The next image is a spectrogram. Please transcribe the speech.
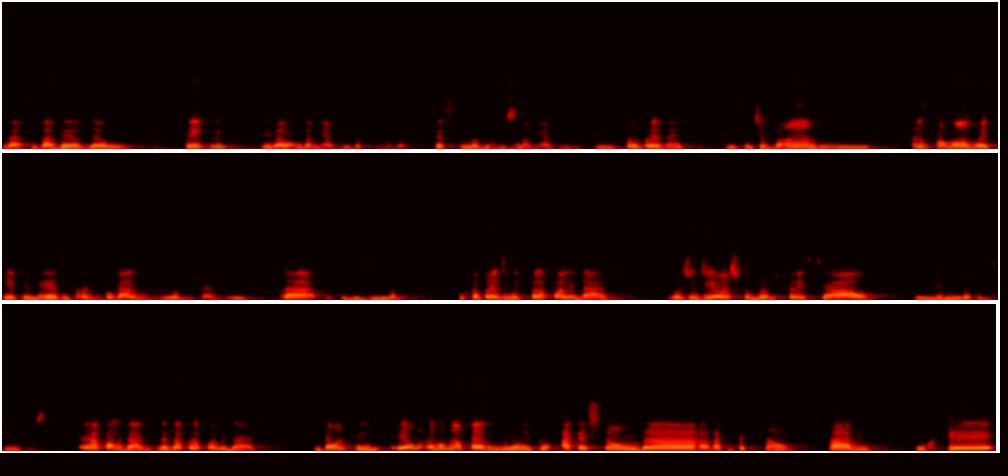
Graças a Deus, eu sempre tive ao longo da minha vida pessoas grandes na minha vida, que estão presentes, incentivando e formando uma equipe mesmo para divulgar as músicas e para produzi-las, porque eu prezo muito pela qualidade. Hoje em dia, eu acho que o meu diferencial, e de muitos outros, é a qualidade, prezar pela qualidade. Então, assim, eu, eu não me apego muito à questão da, da competição, sabe? Porque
